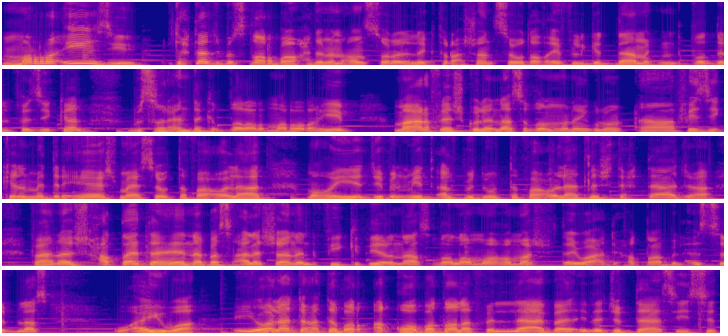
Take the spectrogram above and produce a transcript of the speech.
مرة easy. تحتاج بس ضربة واحدة من عنصر ال electro عشان تسوي تضعيف اللي قدامك ضد ال physical وبصير عندك الضرر مرة رهيب. ما أعرف ليش كل الناس يظلمونها يقولون آه physical مدري إيش ما يسوي تفاعلات ما هو هي تجيب ال ألف بدون تفاعلات ليش تحتاجها؟ فأنا حطيتها هنا بس علشان في كثير ناس ظلموها وما شفت أي واحد يحطها بال S plus. وأيوة ايولا تعتبر أقوى بطلة في اللعبة إذا جبتها C 6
